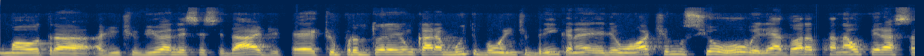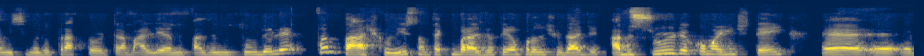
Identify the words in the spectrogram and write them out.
uma outra, a gente viu a necessidade é que o produtor era um cara muito bom, a gente brinca, né? Ele é um ótimo CEO, ele adora estar na operação, em cima do trator, trabalhando, fazendo tudo. Ele é fantástico nisso, até que o Brasil tem uma produtividade absurda como a gente tem, é, é, é,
